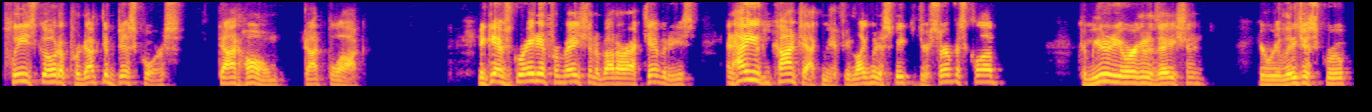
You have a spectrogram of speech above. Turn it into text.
please go to productivediscourse.home.blog. It gives great information about our activities and how you can contact me if you'd like me to speak at your service club, community organization, your religious group,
